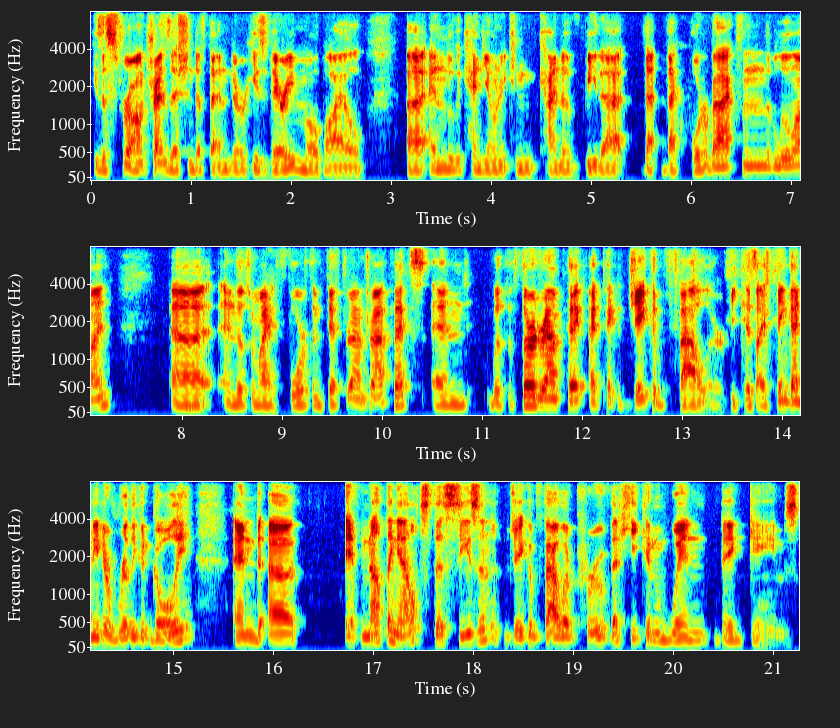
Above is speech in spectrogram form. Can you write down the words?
He's a strong transition defender. He's very mobile. Uh, and Luca Cagnoni can kind of be that that that quarterback from the blue line. Uh, mm-hmm. and those were my fourth and fifth round draft picks. And with the third round pick, I picked Jacob Fowler because I think I need a really good goalie. And uh, if nothing else, this season, Jacob Fowler proved that he can win big games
